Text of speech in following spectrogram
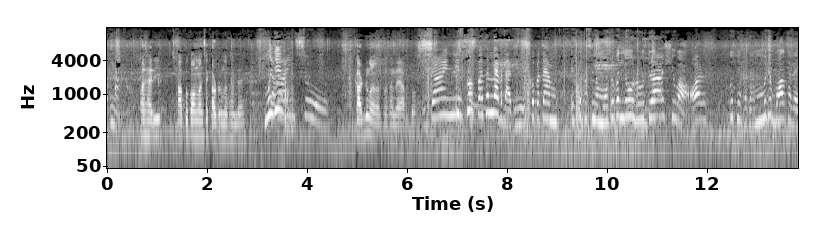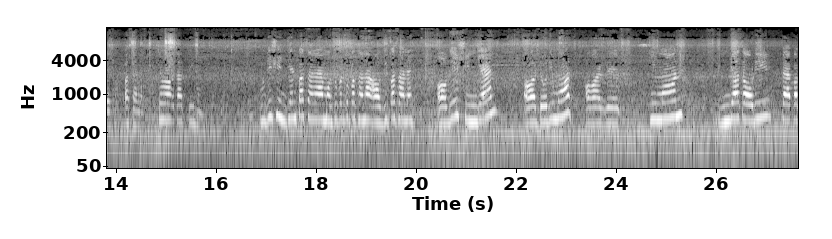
अपना। और हैरी आपको कौन कौन से कार्टून पसंद है? मुझे कार्टून कौन कौन सा पसंद है आपको? इसको पसंद मैं बताती हूँ। इसको पता है इसको पसंद है मोटू पतलू रुद्रा शिवा और कुछ नहीं पता। मुझे बहुत सारे पसंद है। तो मैं बताती हूँ। मुझे शिनचैन पसंद है मोटू पतलू पसंद है ऑगी पसंद है। ऑगी शिनचैन और डोरीमोन और he man ninja Hattori Peppa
